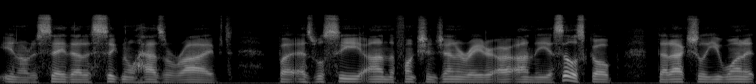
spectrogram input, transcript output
you know to say that a signal has arrived but as we'll see on the function generator or uh, on the oscilloscope that actually you want it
